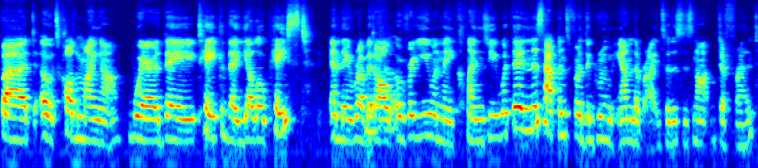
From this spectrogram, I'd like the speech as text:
but oh, it's called manga, where they take the yellow paste and they rub it all over you and they cleanse you with it. And this happens for the groom and the bride. So this is not different.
